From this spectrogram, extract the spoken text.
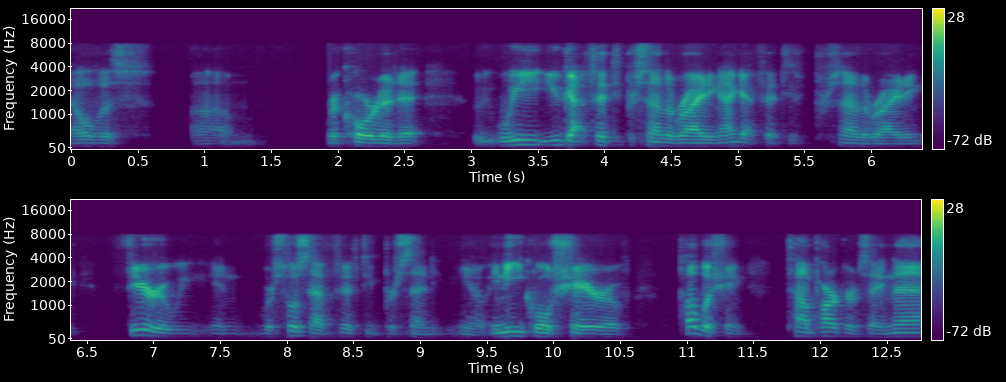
elvis um recorded it we you got 50% of the writing i got 50% of the writing. Theory we and we're supposed to have 50% you know an equal share of publishing. Tom Parker would say, "Nah,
